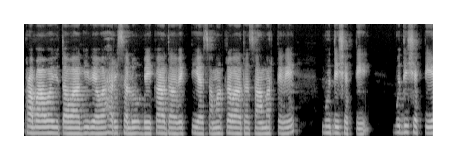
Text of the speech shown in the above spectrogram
ಪ್ರಭಾವಯುತವಾಗಿ ವ್ಯವಹರಿಸಲು ಬೇಕಾದ ವ್ಯಕ್ತಿಯ ಸಮಗ್ರವಾದ ಸಾಮರ್ಥ್ಯವೇ ಬುದ್ಧಿಶಕ್ತಿ. ಬುದ್ಧಿಶಕ್ತಿಯ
